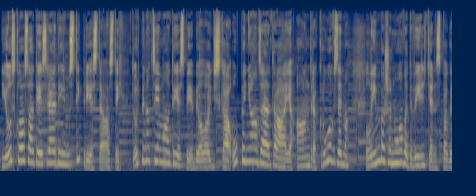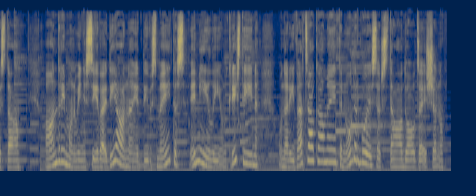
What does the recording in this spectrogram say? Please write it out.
Jūs klausāties redzējuma stipri stāstī. Turpinot ciemoties pie bioloģiskā upeņu audzētāja Andra Krogzema, Limbaža novada Viļķenes pagastā. Andrim un viņa sievai Diānai ir divas meitas, Emīlija un Kristīna, un arī vecākā meita nodarbojas ar stādu audzēšanu.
